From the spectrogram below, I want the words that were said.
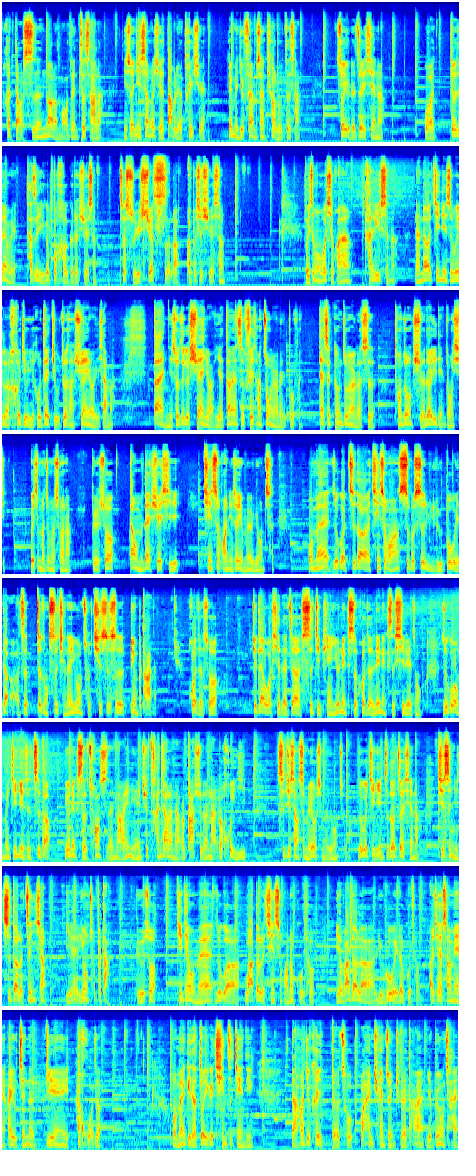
和导师闹了矛盾自杀了。你说你上个学，大不了退学，根本就犯不上跳楼自杀。所有的这些呢，我都认为他是一个不合格的学生，这属于学死了，而不是学生。为什么我喜欢看历史呢？难道仅仅是为了喝酒以后在酒桌上炫耀一下吗？但你说这个炫耀也当然是非常重要的一部分，但是更重要的是。从中学到一点东西，为什么这么说呢？比如说，当我们在学习秦始皇，你说有没有用处？我们如果知道秦始皇是不是吕不韦的儿子，这种事情的用处其实是并不大的。或者说，就在我写的这十几篇 Unix 或者 Linux 系列中，如果我们仅仅是知道 Unix 的创始人哪一年去参加了哪个大学的哪个会议，实际上是没有什么用处的。如果仅仅知道这些呢，即使你知道了真相，也用处不大。比如说，今天我们如果挖到了秦始皇的骨头，也挖到了吕不韦的骨头，而且上面还有真的 DNA 还活着，我们给他做一个亲子鉴定，然后就可以得出完全准确的答案，也不用猜，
